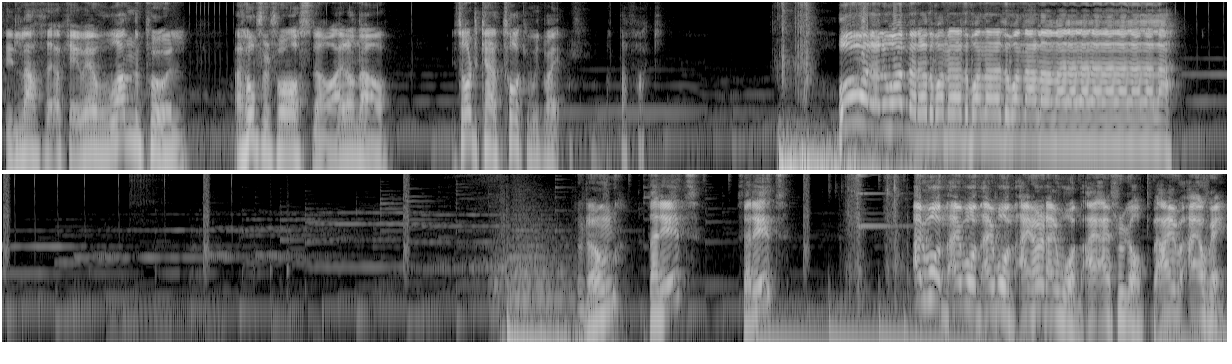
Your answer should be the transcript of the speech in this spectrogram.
Still nothing. Okay, we have one pull. I hope it's for us though. I don't know. It's hard to kind of talk with my. What the fuck? Oh, another one, another one, another one, another one, la la la la la la la la la. Dodong? Is that it? Is that it? I won, I won, I won. I heard I won. I, I forgot. I, I, okay.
